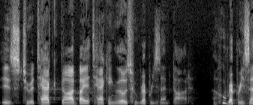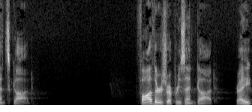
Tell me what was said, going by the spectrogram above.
is to attack God by attacking those who represent God. Now, who represents God? Fathers represent God, right?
